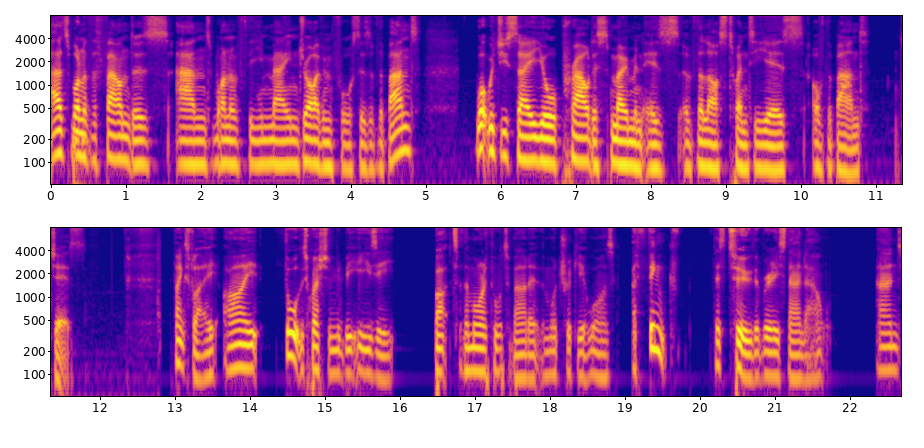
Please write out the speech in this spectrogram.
as one of the founders and one of the main driving forces of the band, what would you say your proudest moment is of the last 20 years of the band? Cheers. Thanks, Flay. I thought this question would be easy, but the more I thought about it, the more tricky it was. I think there's two that really stand out. And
